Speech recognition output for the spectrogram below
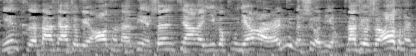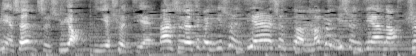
因此大家就给奥特曼变身加了一个不言而喻的设定，那就是奥特曼变身只需要一瞬间。但是这个一瞬间是怎么个一瞬间呢？是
